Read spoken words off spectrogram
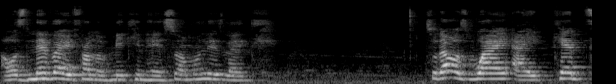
i was never a fan of making hair. So i'm always like so that was why i kept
